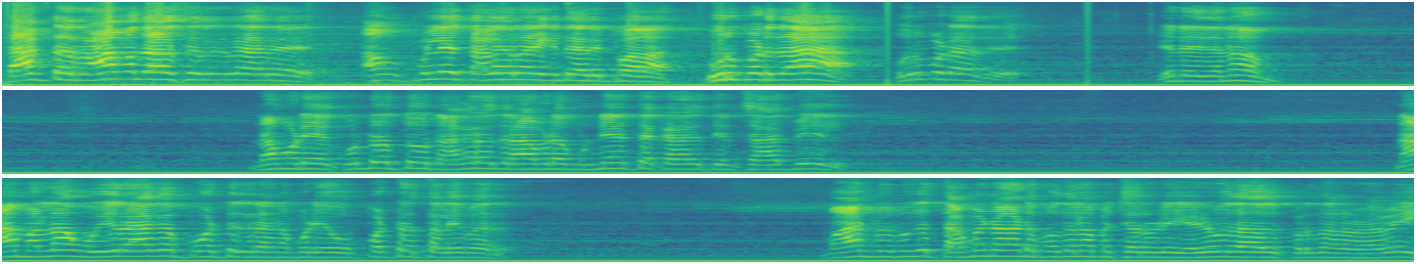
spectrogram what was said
டாக்டர் ராமதாஸ் இருக்கிறாரு. அவங்க பிள்ளைய தலைவர் ஆக்கிட்டாரு இப்ப. உருப்படுதா? உருப்படாது. என்ன தினம் நம்முடைய குன்றத்தூர் நகர திராவிட முன்னேற்ற கழகத்தின் சார்பில் நாமெல்லாம் உயிராக போட்டுகிற நம்முடைய ஒப்பற்ற தலைவர் மாண்புமிகு தமிழ்நாடு முதலமைச்சருடைய எழுபதாவது பிறந்தநாள் விழாவை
